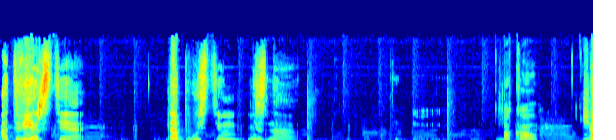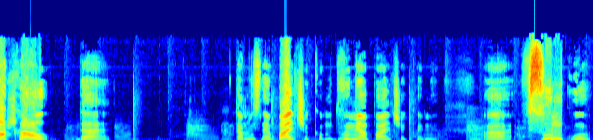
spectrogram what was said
отверстия. Допустим, не знаю, Бокал. Чашка. бокал, да. Там, не знаю, пальчиком, двумя пальчиками. Мгм. А, в сумку,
